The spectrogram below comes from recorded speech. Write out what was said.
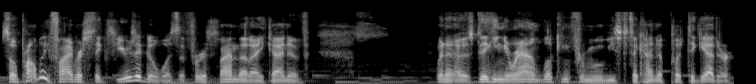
so probably five or six years ago was the first time that I kind of when I was digging around looking for movies to kind of put together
